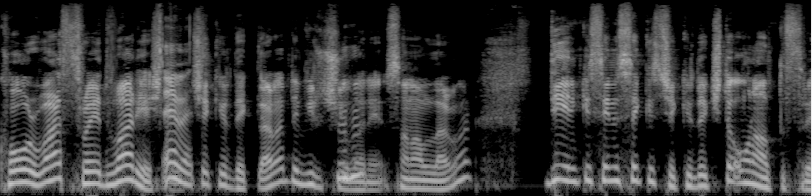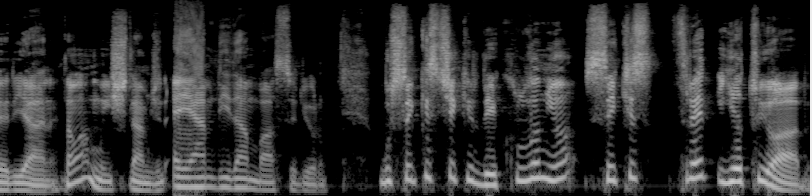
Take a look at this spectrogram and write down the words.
core var, thread var ya işte Evet. çekirdekler var bir de virtual hani sanallar var. Diyelim ki senin 8 çekirdek işte 16 thread yani tamam mı işlemcin? AMD'den bahsediyorum. Bu 8 çekirdeği kullanıyor 8 thread yatıyor abi.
